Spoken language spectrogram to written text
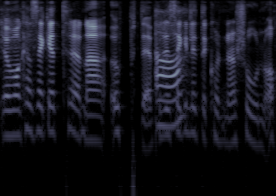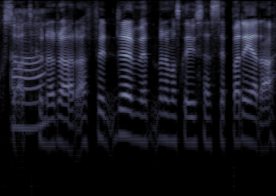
Ja man kan säkert träna upp det, för det är Ja. säkert lite koordination också Ja. att kunna röra. För det vet man när man ska ju så separera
